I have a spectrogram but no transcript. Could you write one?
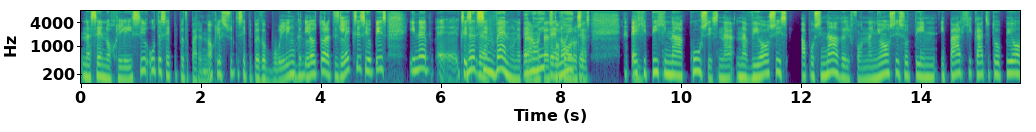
να σε ενοχλήσει ούτε σε επίπεδο παρενόχλησης ούτε σε επίπεδο bullying Μμμ. λέω τώρα τις λέξεις οι οποίες είναι, ε, ξέρεις, Βέβαια. συμβαίνουν πράγματα Εννοείται, στο χώρο εννοείται. σας έχει τύχει να ακούσεις να, να βιώσεις από συνάδελφο, να νιώσεις ότι υπάρχει κάτι το οποίο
